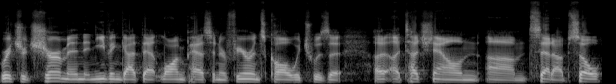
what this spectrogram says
Richard Sherman and even got that long pass interference call, which was a, a, a touchdown um, setup. So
